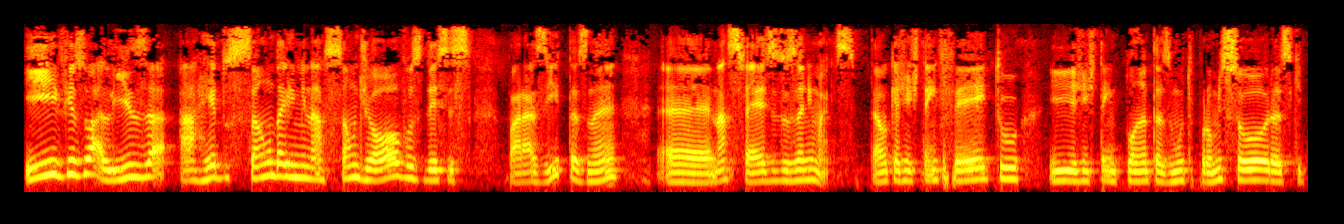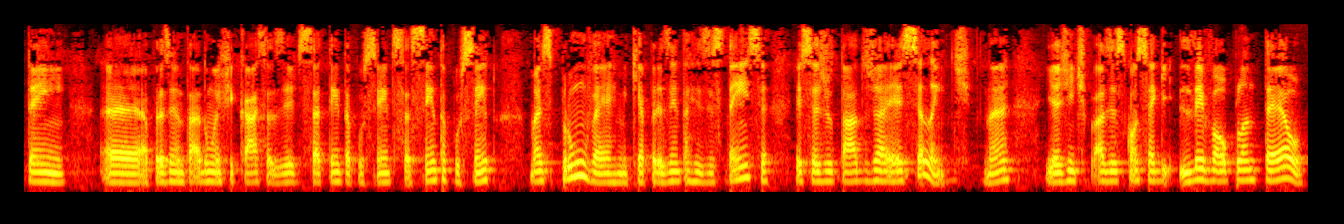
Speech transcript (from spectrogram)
e visualiza a redução da eliminação de ovos desses parasitas, né, é, nas fezes dos animais. Então, o que a gente tem feito e a gente tem plantas muito promissoras que têm é, apresentado uma eficácia às vezes de 70%, 60%, mas para um verme que apresenta resistência, esse resultado já é excelente, né? E a gente às vezes consegue levar o plantel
